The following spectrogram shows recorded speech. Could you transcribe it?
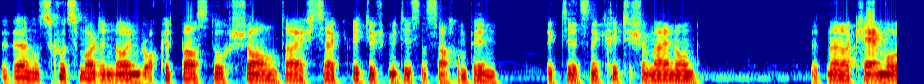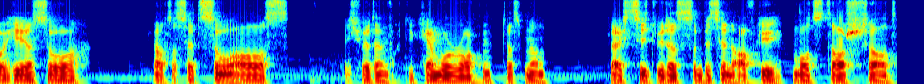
Wir werden uns kurz mal den neuen Rocket Bus durchschauen, da ich sehr kritisch mit diesen Sachen bin. Kriegt ihr jetzt eine kritische Meinung? Mit meiner Camo hier so, schaut das jetzt so aus. Ich würde einfach die Camo rocken, dass man gleich sieht, wie das ein bisschen aufgemotzt ausschaut.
